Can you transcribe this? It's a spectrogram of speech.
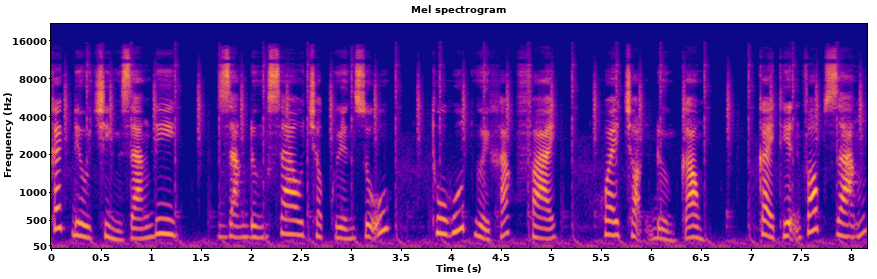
cách điều chỉnh dáng đi, dáng đứng sao cho quyến rũ, thu hút người khác phái, khoe chọn đường cong, cải thiện vóc dáng,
